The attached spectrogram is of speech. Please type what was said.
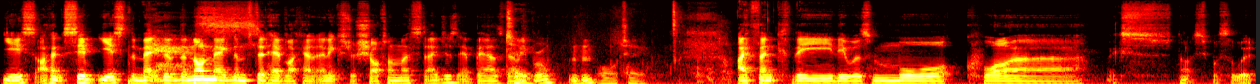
yes, I think Seb, yes, the, mag, the the non magnums did have like an, an extra shot on most stages at Bowes Valley Two. Brawl. hmm Or two. I think the there was more qual ex, not what's the word.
